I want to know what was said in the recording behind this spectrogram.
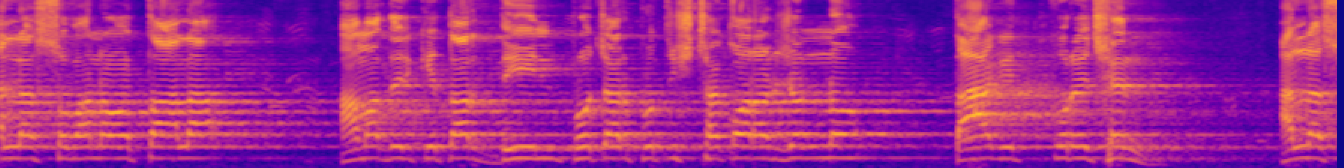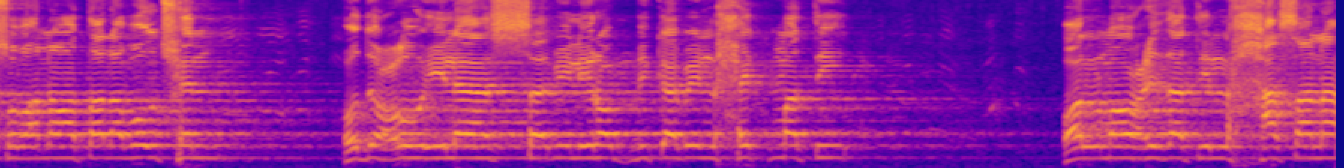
আল্লাহ সোবানতালা আমাদেরকে তার দিন প্রচার প্রতিষ্ঠা করার জন্য তাগিদ করেছেন। আল্লাহ সোবান তালা বলছেন অলমাইজাতিল হাসানা।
